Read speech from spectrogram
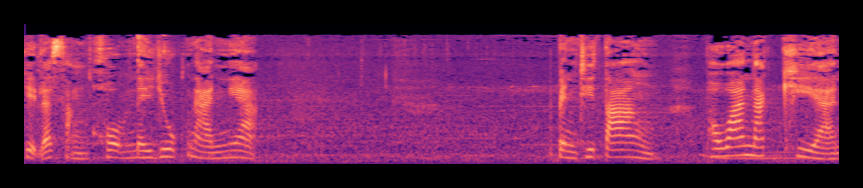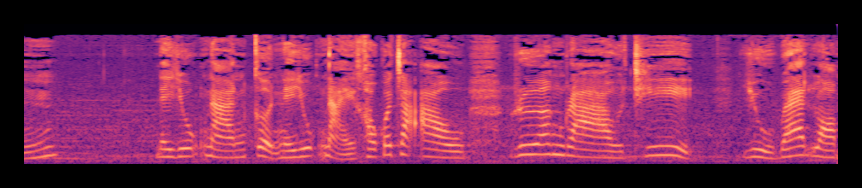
กิจและสังคมในยุคนั้นเนี่ยเป็นที่ตั้ง เพราะว่านักเขียนในยุคนั้นเกิดในยุคไหนเขาก็จะเอาเรื่องราวที่ อยู่แวดล้อม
